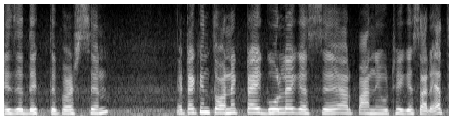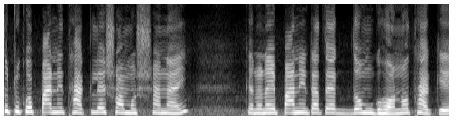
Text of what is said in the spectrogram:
এই যে দেখতে পাচ্ছেন এটা কিন্তু অনেকটাই গলে গেছে আর পানি উঠে গেছে। আর এতটুকু পানি থাকলে সমস্যা নাই, কেননা এই পানিটা তো একদম ঘন থাকে।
